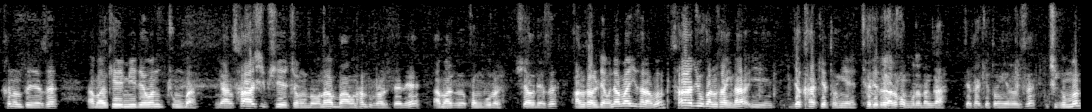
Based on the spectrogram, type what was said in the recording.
하는 뜻에서 아마 개미대원 중반 한 40세 정도나 41, 2살 때 아마 그 공부를 시작을 해서 관살대원이 아마 이 사람은 사주 관상이나 이 역학계통에 절에 들어가서 공부를 하던가 역학계통이라고 해서 지금은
